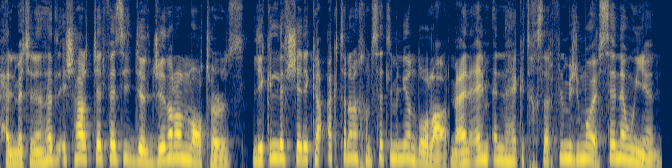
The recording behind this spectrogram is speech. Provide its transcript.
بحال مثلا هذا الإشهار التلفزي ديال جنرال موتورز اللي كلف الشركة أكثر من 5 مليون دولار مع العلم أنها كتخسر في المجموع سنويا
